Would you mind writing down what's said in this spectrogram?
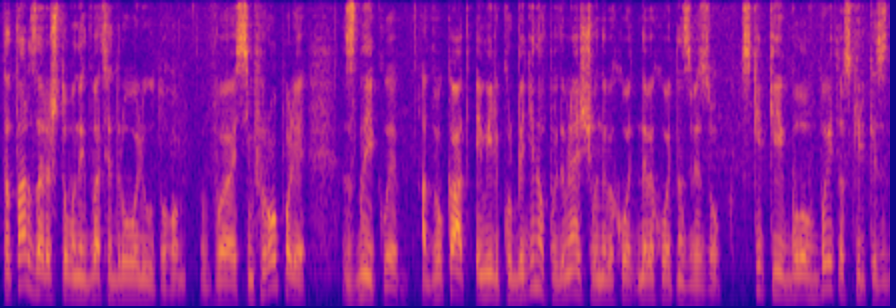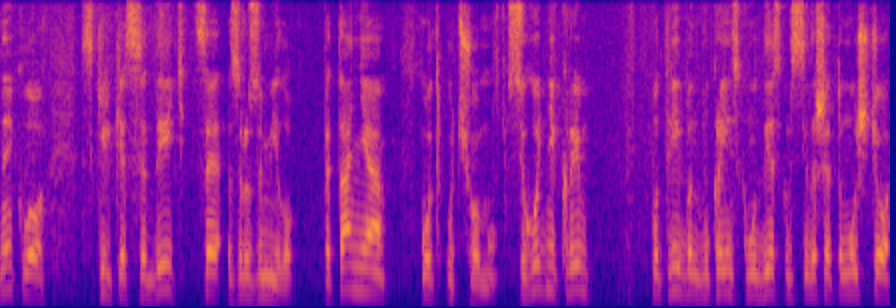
татар, заарештованих 22 лютого в Сімферополі, зникли. Адвокат Еміль Курбедінов повідомляє, що вони виходять, не виходять на зв'язок. Скільки їх було вбито, скільки зникло, скільки сидить, це зрозуміло. Питання от у чому. Сьогодні Крим потрібен в українському дискурсі лише тому, що.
